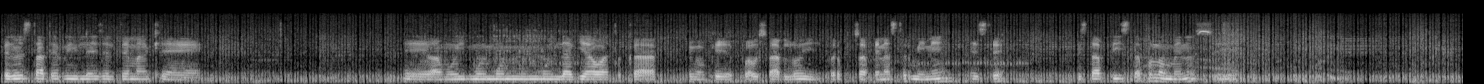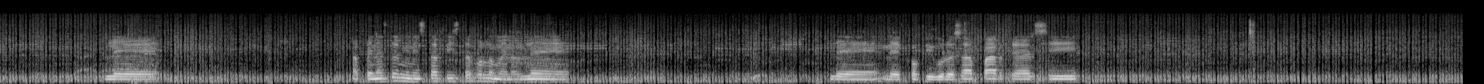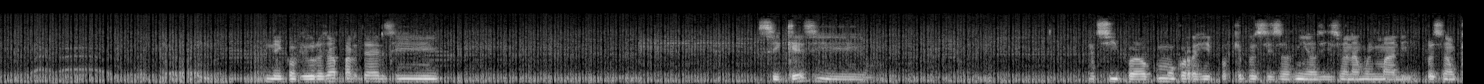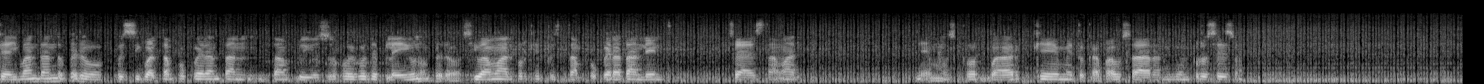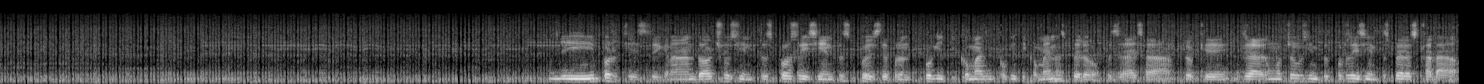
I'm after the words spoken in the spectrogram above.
Pero está terrible, es el tema que eh, va muy, muy, muy, muy lagueado a tocar. Tengo que pausarlo y pero pues apenas termine este, esta pista por lo menos. Apenas termine esta pista por lo menos le le, le configuro esa parte a ver si le configuro esa parte a ver si sí que si sí puedo como corregir porque pues si sonido sí suena muy mal y pues aunque ahí van dando pero pues igual tampoco eran tan tan fluidos los juegos de Play 1 pero sí va mal porque pues tampoco era tan lento. O sea está mal. Debemos ver que me toca pausar algún proceso Y porque estoy grabando a 800 por 600, pues de pronto un poquitico más, un poquitico menos, pero pues a esa creo que, o sea, un 800 por 600 pero escalado.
